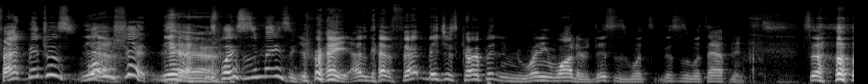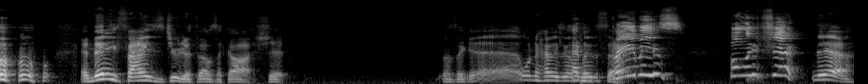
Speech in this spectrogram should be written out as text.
Fat bitches. Yeah. Holy shit. Yeah. this place is amazing. You're right. I've got fat bitches carpet and running water. This is what's this is what's happening. So, and then he finds Judith. I was like, oh shit. I was like, eh, I wonder how he's gonna And play this out. babies. Holy shit. Yeah,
